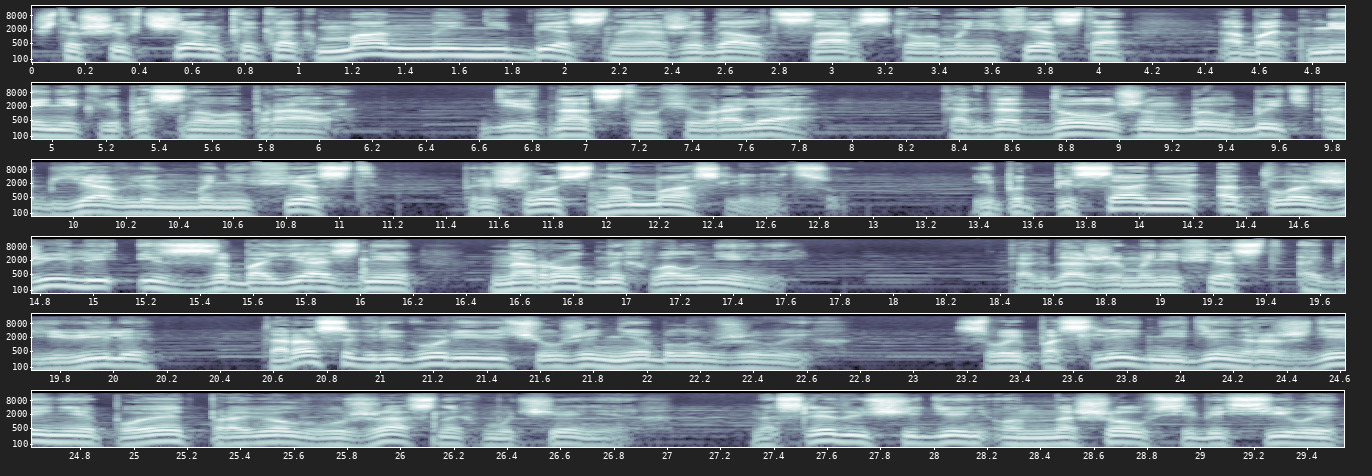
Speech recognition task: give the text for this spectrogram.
что Шевченко как манны небесной ожидал царского манифеста об отмене крепостного права. 19 февраля, когда должен был быть объявлен манифест, пришлось на Масленицу – и подписание отложили из-за боязни народных волнений. Когда же манифест объявили, Тараса Григорьевича уже не было в живых. Свой последний день рождения поэт провел в ужасных мучениях. На следующий день он нашел в себе силы,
